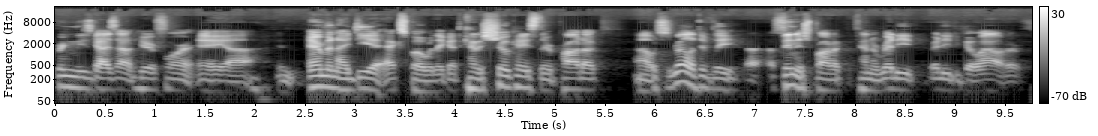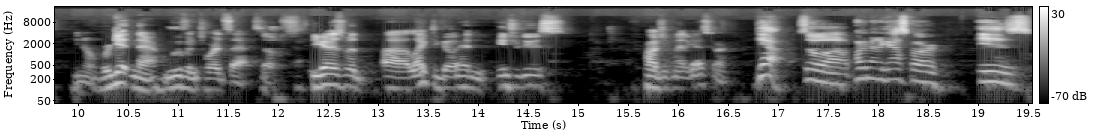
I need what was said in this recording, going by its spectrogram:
bring these guys out here for a uh, an Airman Idea Expo where they got to kind of showcase their product, uh, which is relatively uh, a finished product, kind of ready ready to go out. Or you know, we're getting there, moving towards that. So, you guys would uh, like to go ahead and introduce Project Madagascar? Yeah. So uh, Project Madagascar is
